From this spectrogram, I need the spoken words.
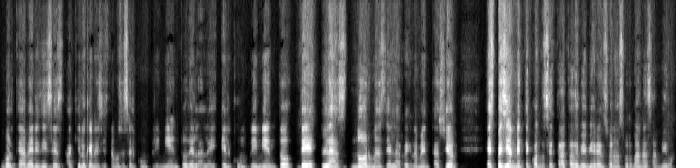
voltea a ver y dices, aquí lo que necesitamos es el cumplimiento de la ley, el cumplimiento de las normas, de la reglamentación, especialmente cuando se trata de vivir en zonas urbanas, amigo,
